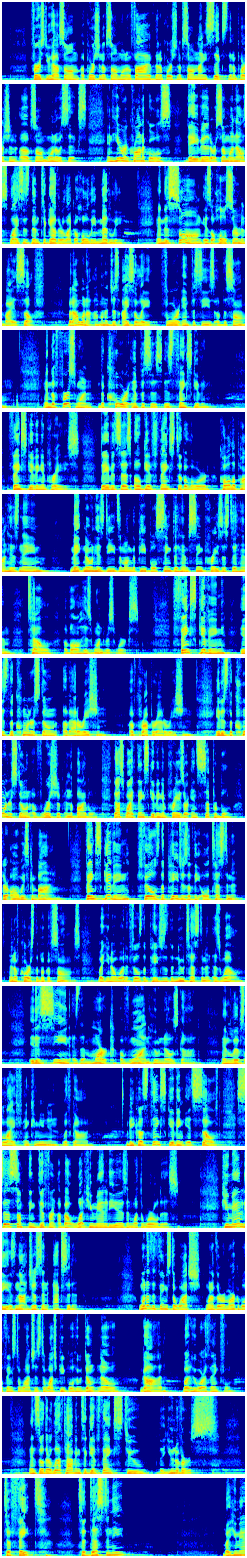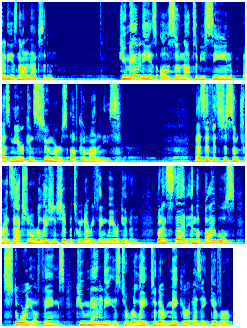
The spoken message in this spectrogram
First, you have Psalm, a portion of Psalm 105, then a portion of Psalm 96, then a portion of Psalm 106. And here in Chronicles, David or someone else splices them together like a holy medley. And this song is a whole sermon by itself. But I want to I want to just isolate four emphases of the song. And the first one, the core emphasis is thanksgiving. Thanksgiving and praise. David says, "Oh give thanks to the Lord, call upon his name, Make known his deeds among the people, sing to him, sing praises to him, tell of all his wondrous works. Thanksgiving is the cornerstone of adoration, of proper adoration. It is the cornerstone of worship in the Bible. That's why thanksgiving and praise are inseparable, they're always combined. Thanksgiving fills the pages of the Old Testament and, of course, the book of Psalms. But you know what? It fills the pages of the New Testament as well it is seen as the mark of one who knows God and lives life in communion with God. Because Thanksgiving itself says something different about what humanity is and what the world is. Humanity is not just an accident. One of the things to watch, one of the remarkable things to watch, is to watch people who don't know God, but who are thankful. And so they're left having to give thanks to the universe, to fate, to destiny. But humanity is not an accident. Humanity is also not to be seen as mere consumers of commodities, as if it's just some transactional relationship between everything we are given. But instead, in the Bible's story of things, humanity is to relate to their Maker as a giver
